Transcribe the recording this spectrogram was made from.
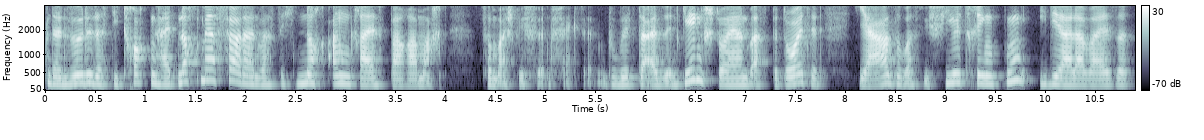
dann würde das die Trockenheit noch mehr fördern, was dich noch angreifbarer macht zum Beispiel für Infekte. Du willst da also entgegensteuern, was bedeutet, ja, sowas wie viel trinken, idealerweise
